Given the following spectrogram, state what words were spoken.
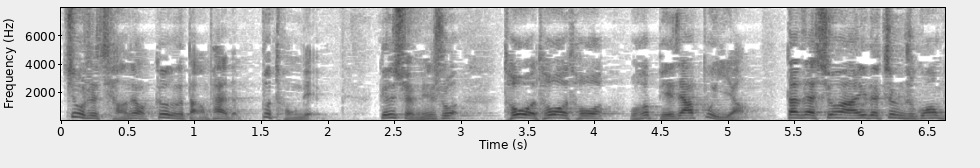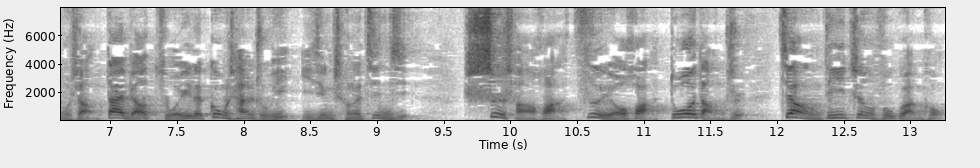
就是强调各个党派的不同点，跟选民说投我投我投我，我和别家不一样。但在匈牙利的政治光谱上，代表左翼的共产主义已经成了禁忌。市场化、自由化、多党制、降低政府管控，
